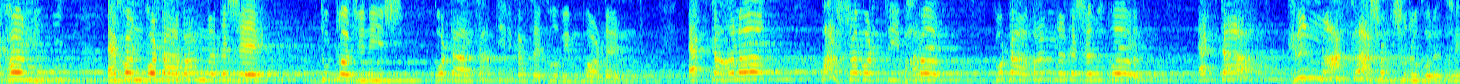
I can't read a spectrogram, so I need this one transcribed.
এখন এখন গোটা বাংলাদেশে দুটো জিনিস গোটা জাতির কাছে খুব ইম্পর্টেন্ট একটা হলো পার্শ্ববর্তী ভারত গোটা বাংলাদেশের উপর একটা ঘৃণ্য আগ্রাসন শুরু করেছে।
